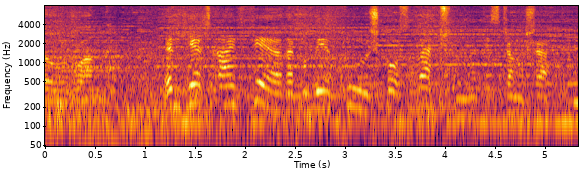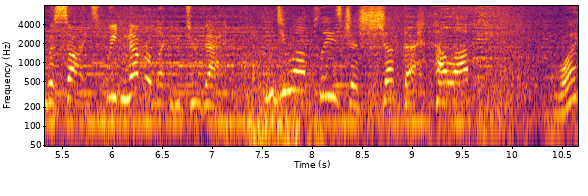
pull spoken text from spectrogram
Aye, aren't we the bold one? And yet I fear that would be a foolish course of action at this juncture. And Besides, we'd never let you do that. Would you all please just shut the hell up? What?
